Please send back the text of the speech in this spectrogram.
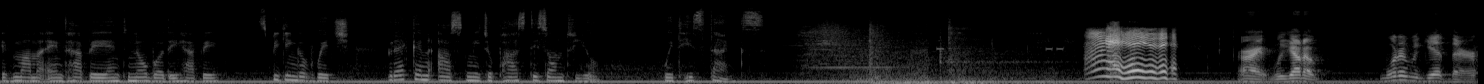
If Mama ain't happy, ain't nobody happy. Speaking of which, Brecken asked me to pass this on to you. With his thanks. All right, we gotta. What did we get there?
